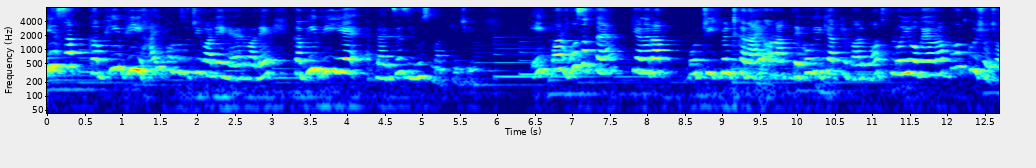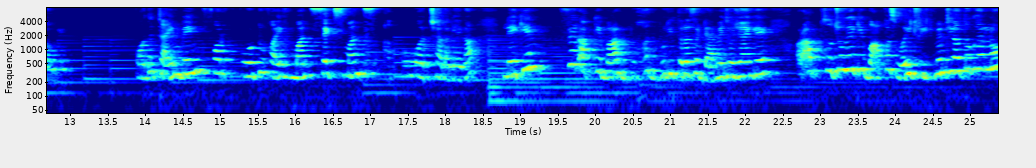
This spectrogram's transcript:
ये सब कभी भी हाई पोरोसिटी वाले हेयर वाले कभी भी ये अप्लायंसेज यूज़ मत कीजिए। एक बार हो सकता है कि अगर आप वो ट्रीटमेंट कराए और आप देखोगे कि आपके बाल बहुत फ्लोई हो गए और आप बहुत खुश हो जाओगे। For the time being for four to five month six months आपको वो अच्छा लगेगा। लेकिन फिर आपके बाल बहुत बुरी तरह से डैमेज हो जाएँगे और आप सोचोगे कि वापस वही ट्रीटमेंट या तो कर लो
